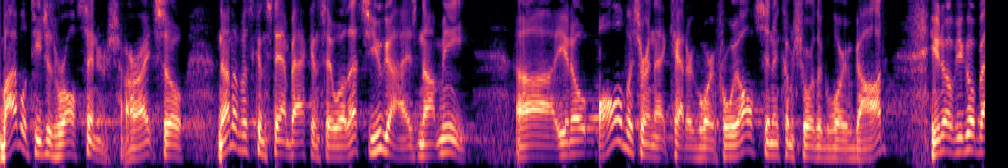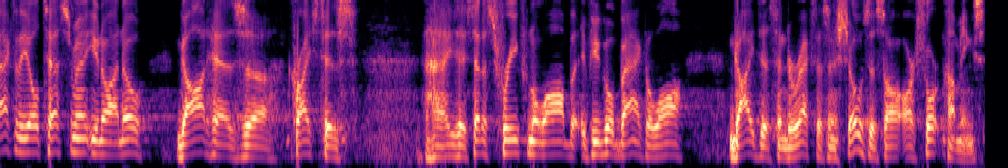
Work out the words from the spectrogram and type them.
Bible teaches we're all sinners, all right? So none of us can stand back and say, well, that's you guys, not me. Uh, you know, all of us are in that category, for we all sin and come short of the glory of God. You know, if you go back to the Old Testament, you know, I know God has, uh, Christ has, uh, He set us free from the law, but if you go back, the law guides us and directs us and shows us our, our shortcomings.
